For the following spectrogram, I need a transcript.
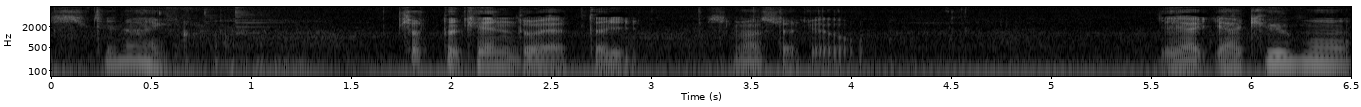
してないかな。ちょっと剣道やったりしましたけど。いや野球も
